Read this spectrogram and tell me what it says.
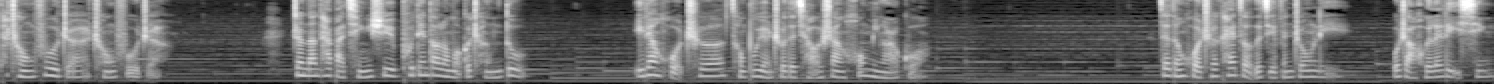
他重复着，重复着。正当他把情绪铺垫到了某个程度，一辆火车从不远处的桥上轰鸣而过。在等火车开走的几分钟里，我找回了理性。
